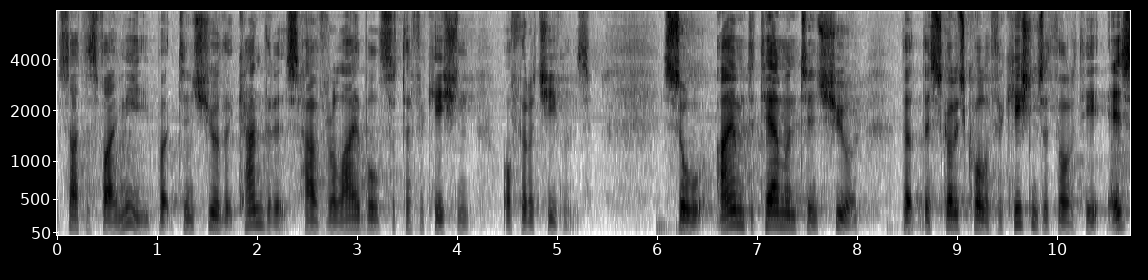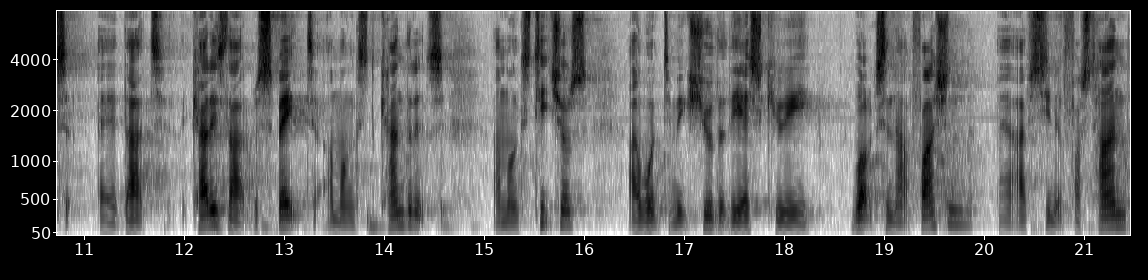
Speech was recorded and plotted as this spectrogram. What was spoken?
satisfy me, but to ensure that candidates have reliable certification of their achievements. So I am determined to ensure that the Scottish Qualifications Authority is uh, that carries that respect amongst candidates, amongst teachers, I want to make sure that the SQA works in that fashion. Uh, I've seen it firsthand,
